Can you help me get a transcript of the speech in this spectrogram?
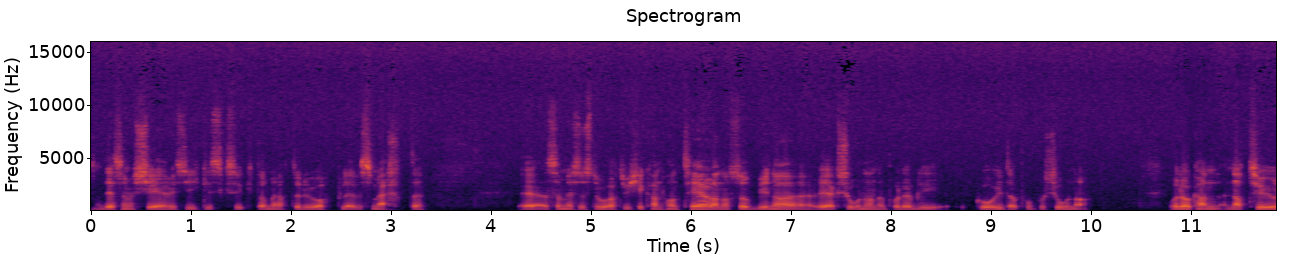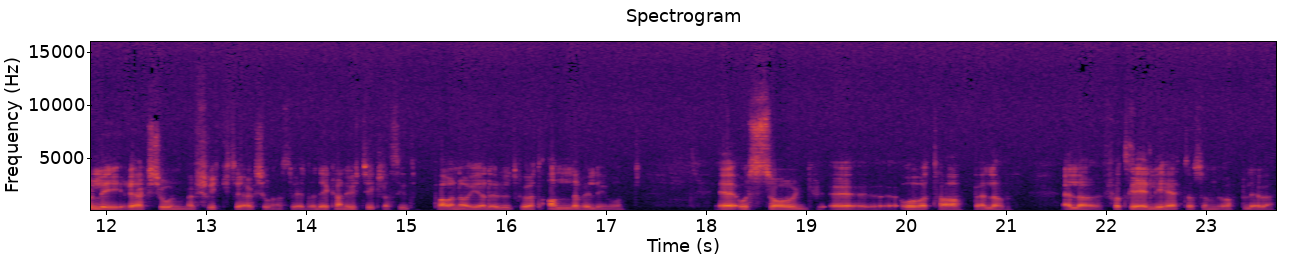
det som skjer i psykisk sykdom, er at du opplever smerte eh, som er så store at du ikke kan håndtere den, og så begynner reaksjonene på det å gå ut av proporsjoner. Og da kan naturlig reaksjon med fryktreaksjon osv. Det kan utvikle seg til paranoia der du tror at alle vil deg vondt. Eh, og sorg eh, over tap eller, eller fortredeligheter som du opplever.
